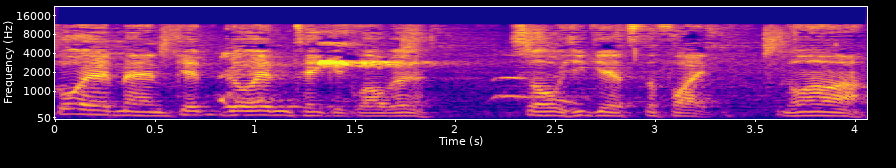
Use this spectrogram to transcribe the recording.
Go ahead, man. Get go ahead and take it, Glaube. So he gets the fight. No,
